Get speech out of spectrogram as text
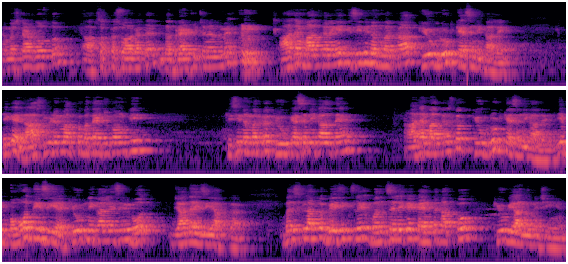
नमस्कार दोस्तों, आप सबका स्वागत है द ब्राइट चैनल में। आज हम बात करेंगे किसी भी नंबर का क्यूब रूट कैसे निकालें। ठीक है लास्ट वीडियो में आपको बता चुका हूँ कि किसी नंबर का क्यूब कैसे निकालते हैं। आज हम बात करें इसका क्यूब रूट कैसे निकालें। ये बहुत इजी है क्यूब निकालने से भी बहुत ज़्यादा ईजी है आपका। बस इसके लिए आपको बेसिक से वन से लेकर टेन तक आपको क्यूब याद होने चाहिए,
